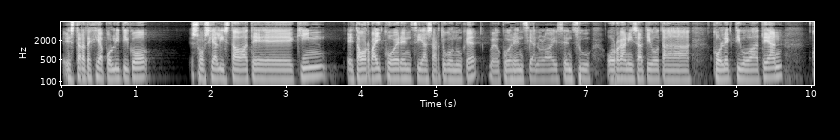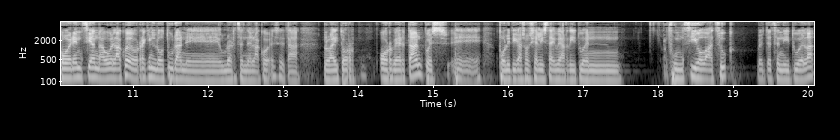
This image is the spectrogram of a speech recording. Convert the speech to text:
estrategia politiko sozialista batekin eta hor bai koherentzia sartuko nuke, koherentzia nolabait zentzu organizatibo eta kolektibo batean, koherentzian dagoelako edo horrekin loturan e, ulertzen delako, ez? Eta nolait hor, hor bertan, pues, e, politika sozialistak behar dituen funtzio batzuk betetzen dituela,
